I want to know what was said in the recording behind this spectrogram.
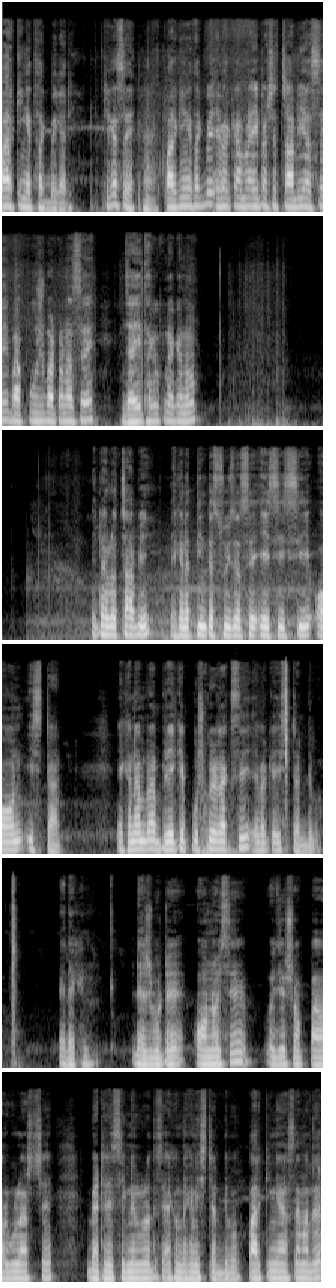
পার্কিং এ থাকবে গাড়ি ঠিক আছে? হ্যাঁ। পার্কিং এ থাকবে এবারকে আমরা এই পাশে চাবি আছে বা পুশ বাটন আছে যাই থাকুক না কেন। এটা হলো চাবি। এখানে তিনটা সুইচ আছে এসিসি অন স্টার্ট এখানে আমরা ব্রেকে পুশ করে রাখছি। এবারকে স্টার্ট দেব। এই দেখেন ড্যাশবোর্ডে অন হয়েছে ওই যে সব পাওয়ারগুলো আসছে ব্যাটারি সিগন্যালগুলো দিচ্ছে এখন দেখেন স্টার্ট দেব। পার্কিংয়ে আছে আমাদের।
